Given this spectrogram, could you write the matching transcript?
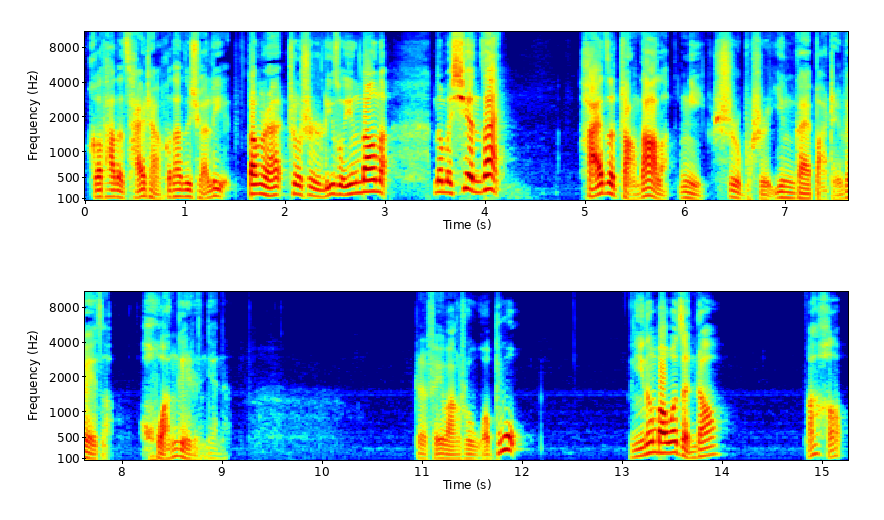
和他的财产和他的权利，当然这是理所应当的。那么现在孩子长大了，你是不是应该把这位子还给人家呢？这肥王说：“我不，你能把我怎着？啊，好。”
